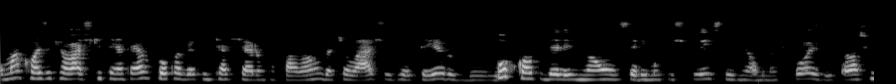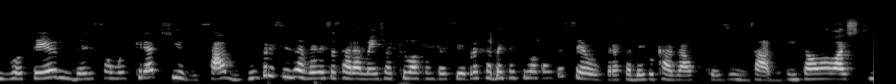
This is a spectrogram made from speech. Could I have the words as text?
Uma coisa que eu acho que tem até um pouco a ver com o que a Sharon tá falando, é que eu acho os roteiros deles, por conta deles não serem muito explícitos em algumas coisas, eu acho que os roteiros deles são muito criativos, sabe? Não precisa ver necessariamente aquilo acontecer pra saber que aquilo aconteceu, pra saber que o casal ficou junto, sabe? Então eu acho que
